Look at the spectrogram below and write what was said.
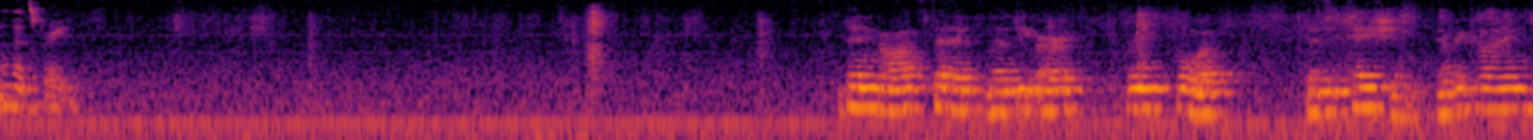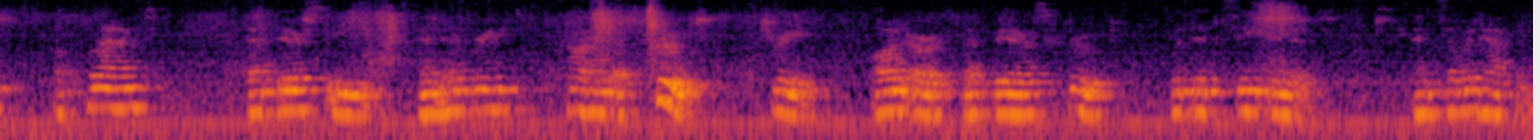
Oh, that's great. Then God said, Let the earth bring forth vegetation, every kind of plant that bears seed, and every kind of fruit tree on earth that bears fruit with its seed in it. And so it happened.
